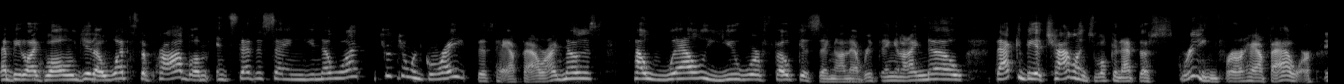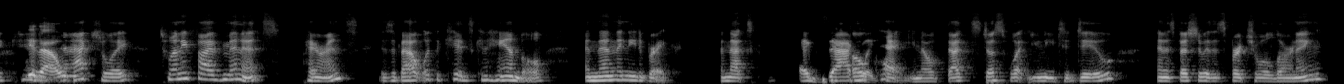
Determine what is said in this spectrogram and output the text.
and be like, well, you know, what's the problem? Instead of saying, you know what, you're doing great this half hour. I noticed how well you were focusing on everything. And I know that can be a challenge looking at the screen for a half hour. It can. you know. And actually, 25 minutes, parents, is about what the kids can handle. And then they need a break. And that's Exactly. okay. You know, that's just what you need to do. And especially with this virtual learning,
